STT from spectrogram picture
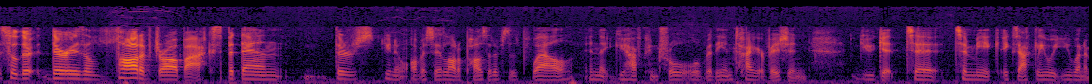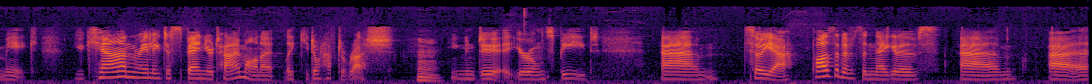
so there there is a lot of drawbacks, but then there's you know obviously a lot of positives as well in that you have control over the entire vision. You get to to make exactly what you want to make. You can really just spend your time on it. Like you don't have to rush. Hmm. You can do it at your own speed. Um, so yeah, positives and negatives. Um, uh,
